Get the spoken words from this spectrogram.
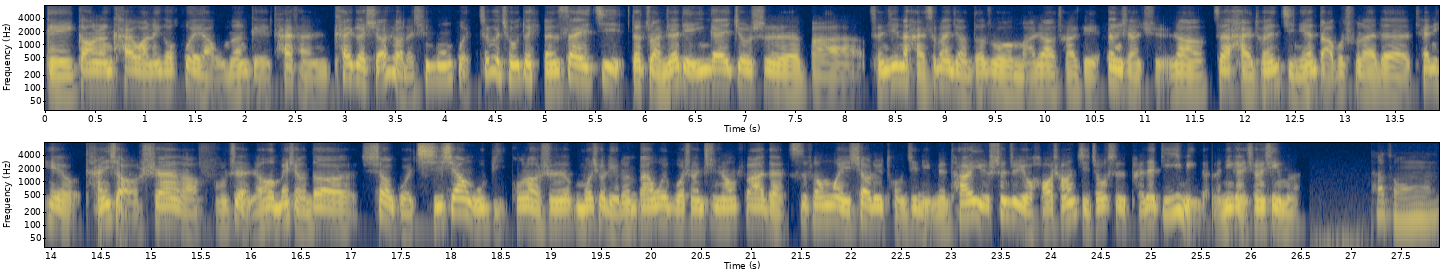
给钢人开完了一个会啊，我们给泰坦开个小小的庆功会。这个球队本赛季的转折点应该就是把曾经的海斯曼奖得主马里奥塔给摁下去，让在海豚几年打不出来的 tenny Hill 谭小山啊扶正，然后没想到效果奇香无比。洪老师魔球理论班微博上经常发的四分卫效率统计里面，他有甚至有好长几周是排在第一名的，你敢相信吗？他从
